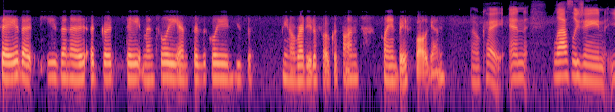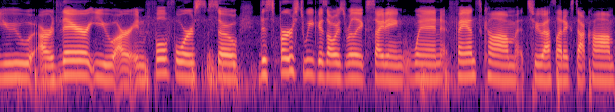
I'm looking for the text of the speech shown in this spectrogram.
say that he's in a, a good state mentally and physically, and he's just you know ready to focus on playing baseball again. Okay. And lastly, Jane, you are there, you are in full force. So, this first week is always really exciting when fans come to athletics.com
